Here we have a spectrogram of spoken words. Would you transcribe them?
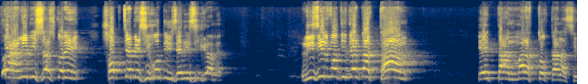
তো আমি বিশ্বাস করি সবচেয়ে বেশি ক্ষতি হয়েছে ঋষি গ্রামের। ঋষির প্রতি যে টান, এই টান মারাত্মক টান আছে।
